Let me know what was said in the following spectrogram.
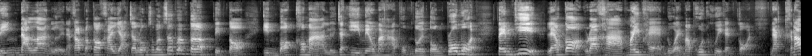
ลิงก์ด้านล่างเลยนะครับ แล้วก็ใครอยากจะลงสปอนเซอร์เพิ่มเติม ติดต่ออินบ็อกซ์เข้ามา หรือจะอีเมลมาหาผมโดยตรงโปรโมทเต็มที่แล้วก็ราคาไม่แพงด้วยมาพูดคุยกันก่อนนะครับ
